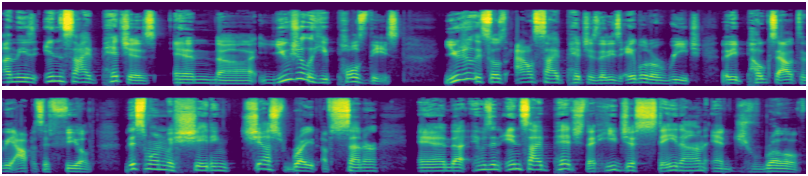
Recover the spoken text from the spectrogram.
on these inside pitches, and uh, usually he pulls these. Usually it's those outside pitches that he's able to reach that he pokes out to the opposite field. This one was shading just right of center, and uh, it was an inside pitch that he just stayed on and drove.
